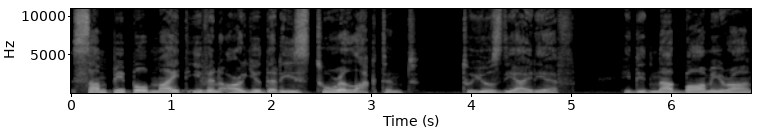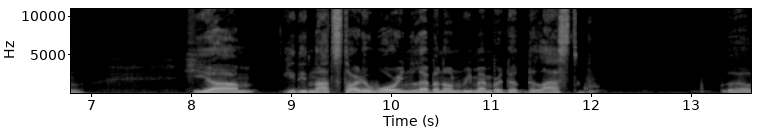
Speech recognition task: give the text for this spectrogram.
Some people might even argue that he's too reluctant to use the IDF. He did not bomb Iran. He, um, he did not start a war in Lebanon. Remember, the, the last uh,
